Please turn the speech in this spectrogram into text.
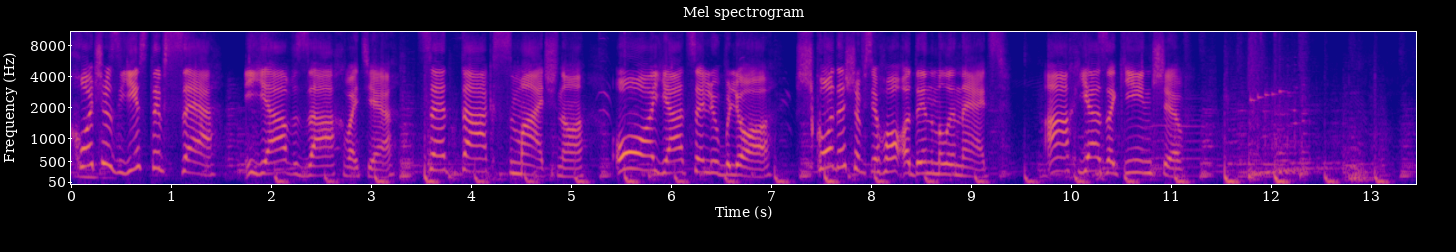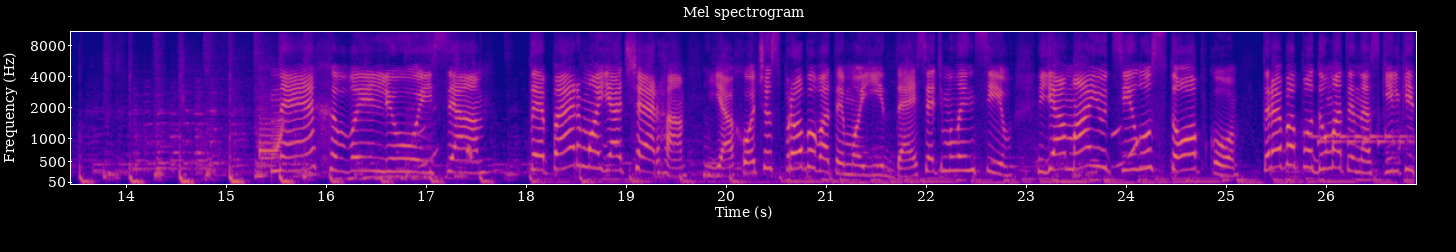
Хочу з'їсти все. Я в захваті. Це так смачно. О, я це люблю. Шкода, що всього один млинець. Ах, я закінчив. Не хвилюйся. Тепер моя черга. Я хочу спробувати мої 10 млинців. Я маю цілу стопку. Треба подумати, наскільки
